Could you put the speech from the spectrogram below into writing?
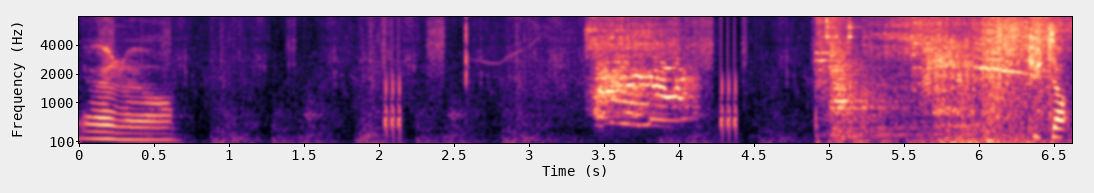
Alors... Putain.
